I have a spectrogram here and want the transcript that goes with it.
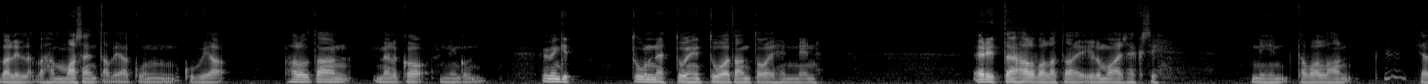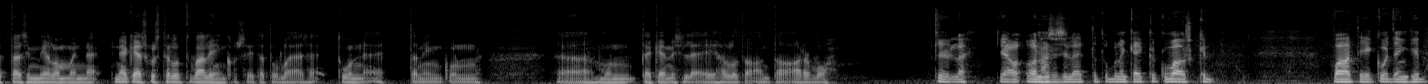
välillä vähän masentavia, kun kuvia halutaan melko niin kuin, hyvinkin tunnettuihin tuotantoihin, niin erittäin halvalla tai ilmaiseksi, niin tavallaan jättäisin mieluummin ne, ne keskustelut väliin, kun siitä tulee se tunne, että niin ää, mun tekemisille ei haluta antaa arvoa. Kyllä, ja onhan se silleen, että tuommoinen keikkakuvauskin vaatii kuitenkin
